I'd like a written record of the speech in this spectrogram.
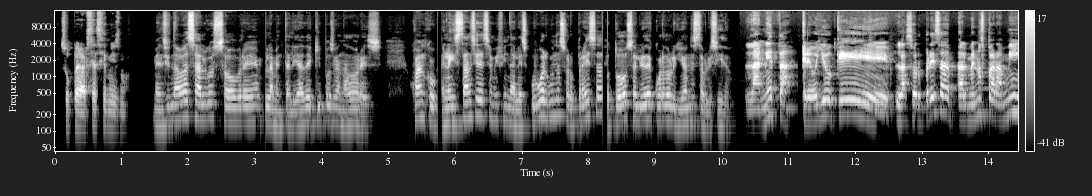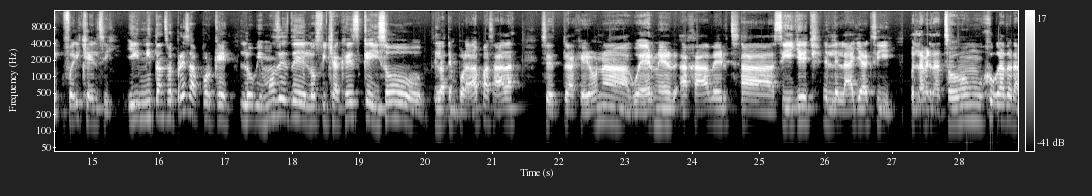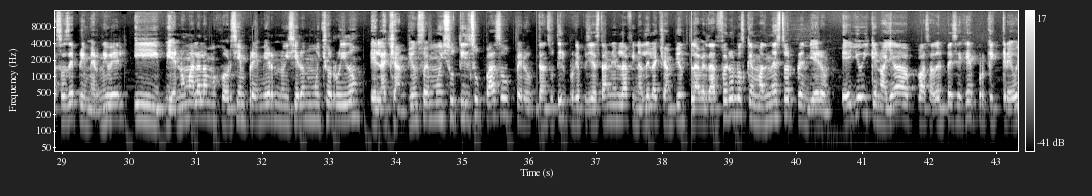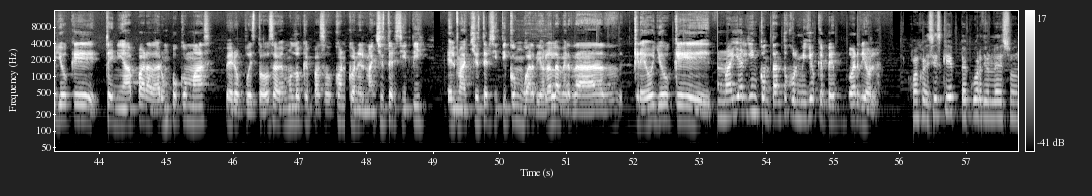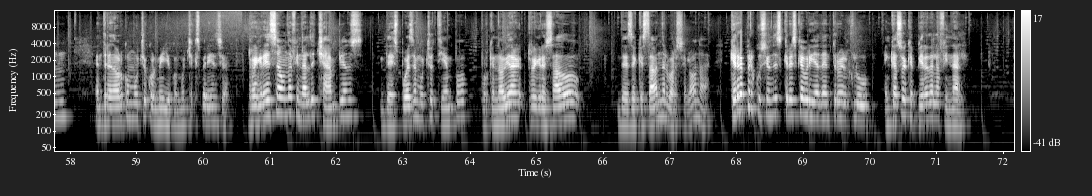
superarse a sí mismo. Mencionabas algo sobre la mentalidad de equipos ganadores. Juanjo, en la instancia de semifinales, ¿hubo alguna sorpresa o todo salió de acuerdo al guion establecido? La neta, creo yo que la sorpresa, al menos para mí, fue el Chelsea. Y ni tan sorpresa, porque lo vimos desde los fichajes que hizo la temporada pasada. Se trajeron a Werner, a Havertz, a Ziyech, el del Ajax, y pues la verdad son jugadorazos de primer nivel. Y bien o mal, a lo mejor si en Premier no hicieron mucho ruido. En la Champions fue muy sutil su paso, pero tan sutil porque pues ya están en la final de la Champions. La verdad fueron los que más me sorprendieron. Ello y que no haya pasado el PSG, porque creo yo que tenía para dar un poco más. Pero pues todos sabemos lo que pasó con, con el Manchester City el Manchester City con Guardiola, la verdad, creo yo que no hay alguien con tanto colmillo que Pep Guardiola. Juanjo, decías que Pep Guardiola es un entrenador con mucho colmillo, con mucha experiencia. Regresa a una final de Champions después de mucho tiempo, porque no había regresado desde que estaba en el Barcelona. ¿Qué repercusiones crees que habría dentro del club en caso de que pierda la final?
